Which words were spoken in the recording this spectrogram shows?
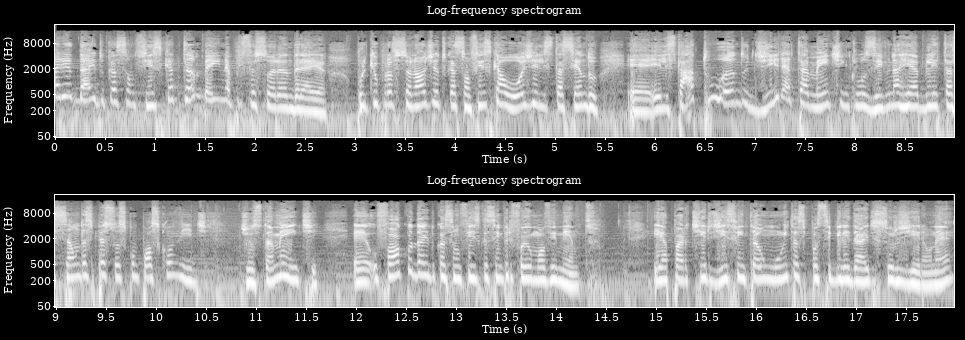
área da educação física também, né, professora Andréia? Porque o profissional de educação física hoje ele está sendo, é, ele está atuando diretamente, inclusive, na reabilitação das pessoas com pós-Covid. Justamente. É, o foco da educação física sempre foi o movimento. E a partir disso, então, muitas possibilidades surgiram, né?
